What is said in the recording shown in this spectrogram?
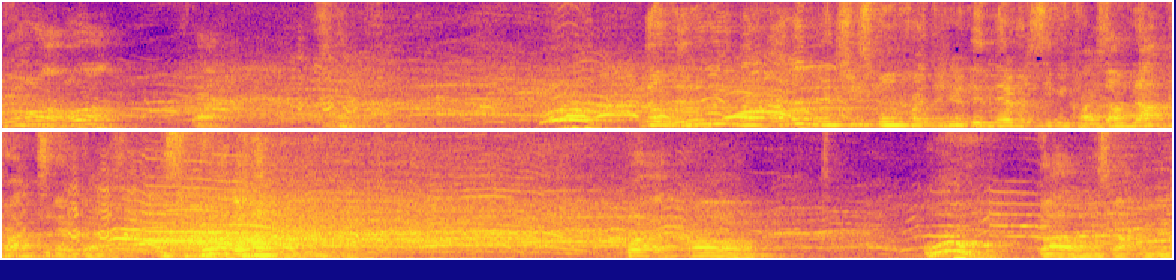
Wait, hold on, hold on. Stop. Stop. No, literally, my elementary school friends are here and they've never see me cry, so I'm not crying tonight, guys. I swear to God. But, um, woo, God almost got me there.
